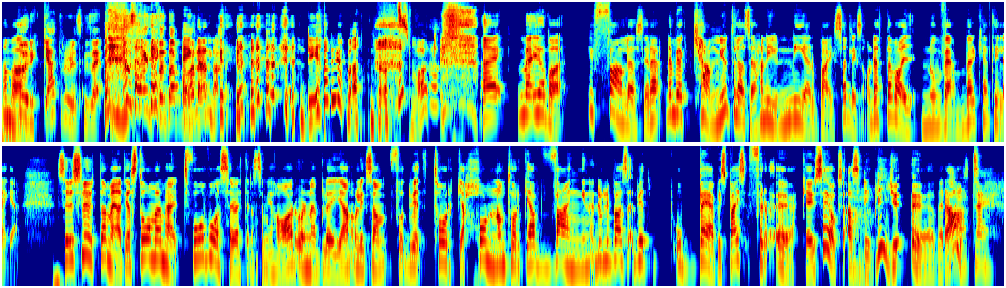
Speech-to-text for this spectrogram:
Man bara, Burka tror du skulle säga. Jag ska inte ta på den då. det hade ju varit något smart. Nej, men jag bara, hur fan löser jag det här? Nej men jag kan ju inte lösa det, han är ju nerbajsad liksom. Och detta var i november kan jag tillägga. Så det slutar med att jag står med de här två våtservetterna som jag har och den här blöjan och liksom får du vet, torka honom, torka vagnen. Det blir bara så, du vet, och bebisbajs förökar ju sig också. Alltså det blir ju överallt. Ja, nej. Jag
